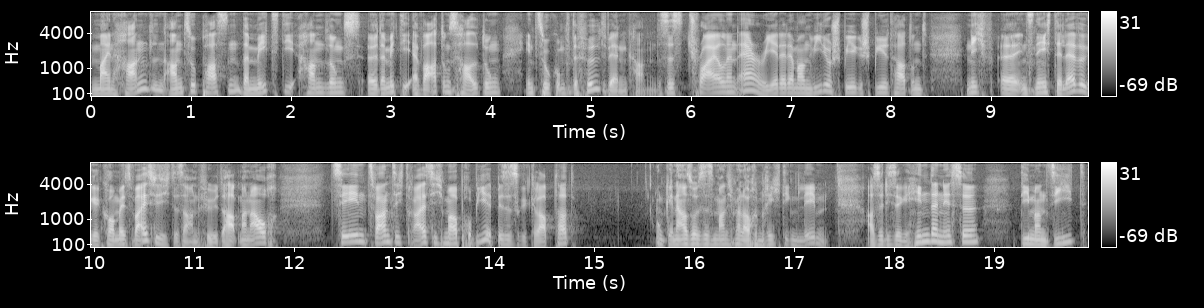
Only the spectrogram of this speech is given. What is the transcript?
mein Handeln anzupassen, damit die, Handlungs, äh, damit die Erwartungshaltung in Zukunft erfüllt werden kann. Das ist Trial and Error. Jeder, der mal ein Videospiel gespielt hat und nicht äh, ins nächste Level gekommen ist, weiß, wie sich das anfühlt. Da hat man auch 10, 20, 30 Mal probiert, bis es geklappt hat. Und genauso ist es manchmal auch im richtigen Leben. Also diese Hindernisse, die man sieht,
